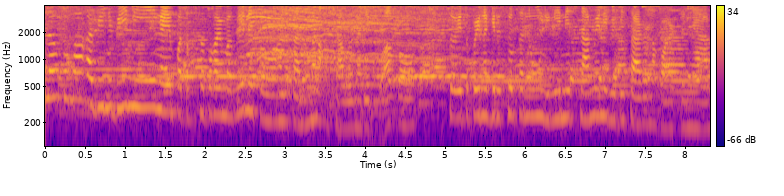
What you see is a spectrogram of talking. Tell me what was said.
hello po mga kabini-bini. Ngayon pa tapos na po kayo maglinis. So, halata naman, nakashower na din po ako. So, ito po yung nagresulta nung nilinis namin ni Bibi Saro na kwarto niya.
